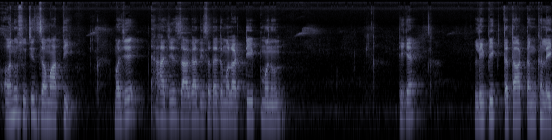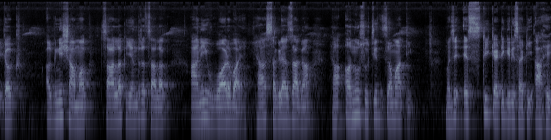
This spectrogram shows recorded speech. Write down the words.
अनुसूचित जमाती म्हणजे हा जे जागा दिसत आहे तुम्हाला टीप म्हणून ठीक आहे? लिपिक तथा टंकलेखक अग्निशामक चालक यंत्रचालक आणि वाडवाय ह्या सगळ्या जागा ह्या अनुसूचित जमाती म्हणजे एस टी कॅटेगरीसाठी आहे.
